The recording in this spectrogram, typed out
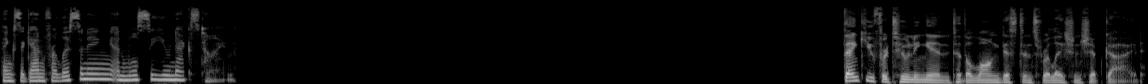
Thanks again for listening, and we'll see you next time. Thank you for tuning in to the Long Distance Relationship Guide.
